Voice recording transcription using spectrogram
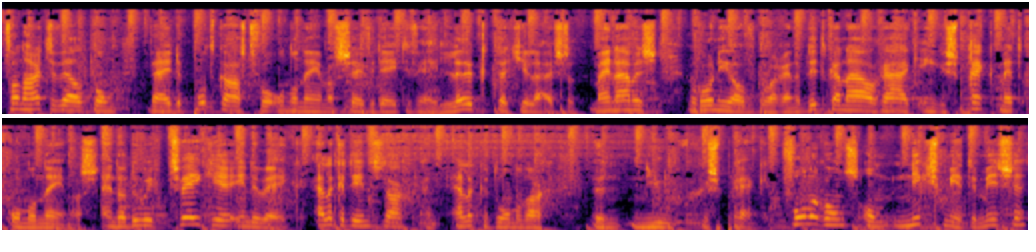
Van harte welkom bij de podcast voor ondernemers CVD TV. Leuk dat je luistert. Mijn naam is Ronnie Overgoor en op dit kanaal ga ik in gesprek met ondernemers. En dat doe ik twee keer in de week. Elke dinsdag en elke donderdag een nieuw gesprek. Volg ons om niks meer te missen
